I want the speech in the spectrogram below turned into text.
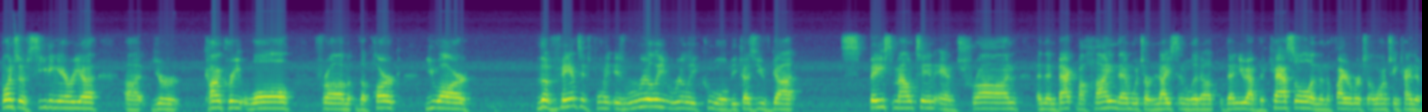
bunch of seating area, uh, your concrete wall from the park. You are the vantage point is really really cool because you've got Space Mountain and Tron, and then back behind them, which are nice and lit up. Then you have the castle, and then the fireworks are launching kind of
